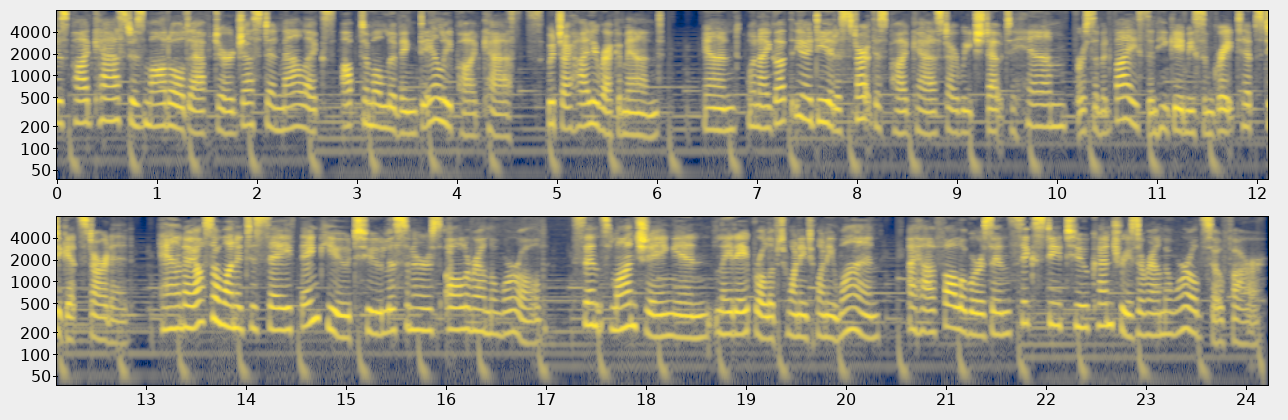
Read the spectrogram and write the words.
This podcast is modeled after Justin Malik's Optimal Living Daily podcasts, which I highly recommend. And when I got the idea to start this podcast, I reached out to him for some advice, and he gave me some great tips to get started. And I also wanted to say thank you to listeners all around the world. Since launching in late April of 2021, I have followers in 62 countries around the world so far.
